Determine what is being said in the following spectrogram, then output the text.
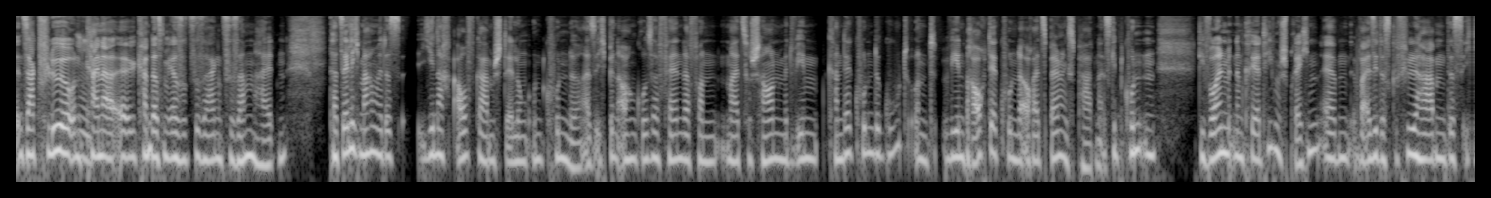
einen Sack Flöhe und mhm. keiner äh, kann das mehr sozusagen zusammenhalten. Tatsächlich machen wir das je nach Aufgabenstellung und Kunde. Also ich bin auch ein großer Fan davon, mal zu schauen, mit wem kann der Kunde gut und wen braucht der Kunde auch als Sparingspartner. Es gibt Kunden, die wollen mit einem Kreativen sprechen, ähm, weil sie das Gefühl haben, dass ich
